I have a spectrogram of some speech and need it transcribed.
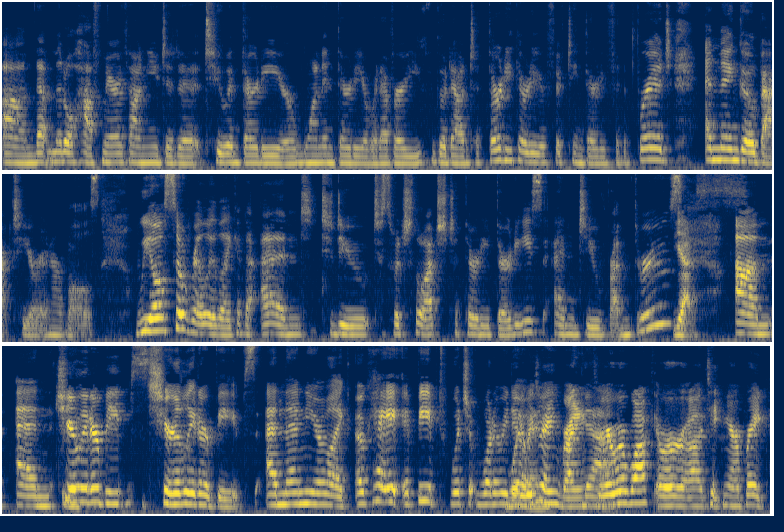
um, that middle half marathon you did at 2 and 30 or 1 and 30 or whatever. You can go down to 30 30 or 15 30 for the bridge and then go back to your intervals we also really like at the end to do to switch the watch to 30 30s and do run throughs yes. Um and cheerleader beeps. Cheerleader beeps. And then you're like okay it beeped. Which what are we what doing What are we doing? running Yeah. through or walk or uh, taking our break.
